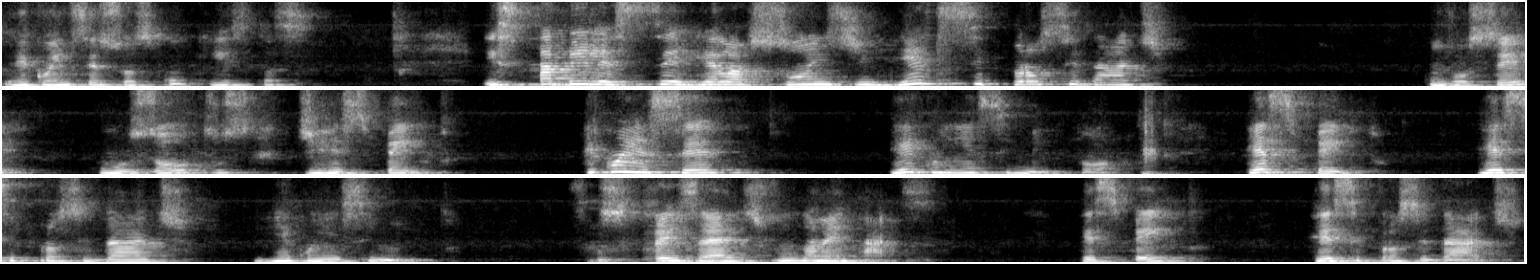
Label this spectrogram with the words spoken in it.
reconhecer suas conquistas, estabelecer relações de reciprocidade com você, com os outros, de respeito, reconhecer, reconhecimento, ó, respeito, reciprocidade e reconhecimento. São os três R's fundamentais: respeito, reciprocidade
